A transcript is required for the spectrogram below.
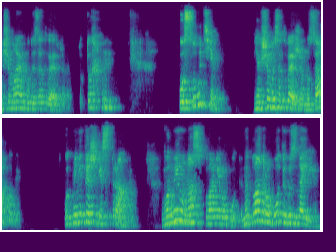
що має бути затверджено. Тобто, по суті, якщо ми затверджуємо заходи, от мені теж є странно, вони у нас в плані роботи. Ми план роботи визнаємо,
